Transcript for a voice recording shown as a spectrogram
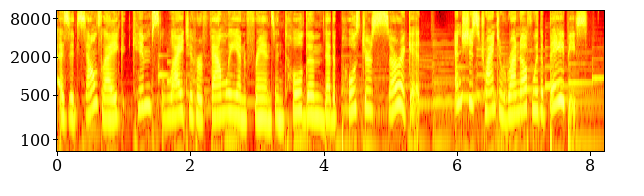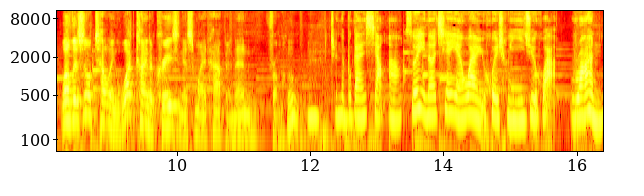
as it sounds like, Kim's lied to her family and friends and told them that the poster's surrogate, and she's trying to run off with the babies. Well, there's no telling what kind of craziness might happen and from who. 真的不敢想啊！所以呢，千言万语汇成一句话：Run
